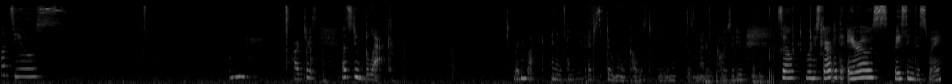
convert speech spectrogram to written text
let's use mm, hard choice. Let's do black. Red and black. I know it's kind of weird. I just don't know what colors to do, and it doesn't matter what colors I do. So we're going to start with the arrows facing this way.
